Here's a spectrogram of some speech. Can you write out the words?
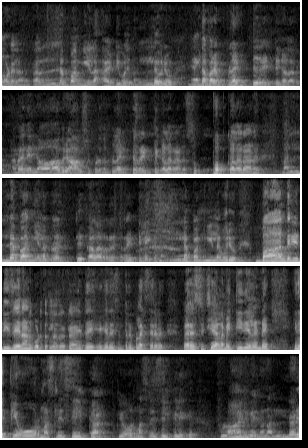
മോഡലാണ് നല്ല ഭംഗിയുള്ള അടിപൊളി നല്ല ഒരു എന്താ പറയാ ബ്ലഡ് റെഡ് കളർ അതായത് എല്ലാവരും ആവശ്യപ്പെടുന്ന ബ്ലഡ് റെഡ് കളറാണ് സൂപ്പർ കളറാണ് നല്ല ഭംഗിയുള്ള ബ്ലഡ് കളർ റെഡിലേക്ക് നല്ല ഭംഗിയുള്ള ഒരു ബാന്തിരി ഡിസൈൻ ആണ് കൊടുത്തിട്ടുള്ളത്. അതായത് ഏകദേശം ത്രിപ്പിൾ എക്സൽ വരെ സ്റ്റിച്ച് ചെയ്യാനുള്ള മെറ്റീരിയൽ ഉണ്ട്. ഇത് പ്യോർ മസ്ലിൻ സിൽക്കാണ് പ്യോർ മസ്ലിൻ സിൽക്കിലേക്ക് ഫുള്ളായിട്ട് വരുന്ന നല്ലൊരു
